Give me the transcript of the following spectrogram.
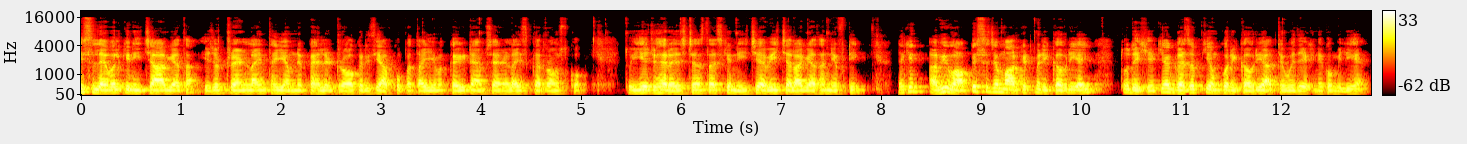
इस लेवल के नीचे आ गया था। ये जो ट्रेंड लाइन था, ये हमने पहले ड्रॉ करी थी, आपको पता ही है, मैं कई टाइम से एनालाइज कर रहा हूँ उसको। तो ये जो है रेजिस्टेंस था, इसके नीचे अभी चला गया था निफ्टी लेकिन अभी वापस से जब मार्केट में रिकवरी आई तो देखिए क्या गजब की हमको रिकवरी आते हुए देखने को मिली है।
